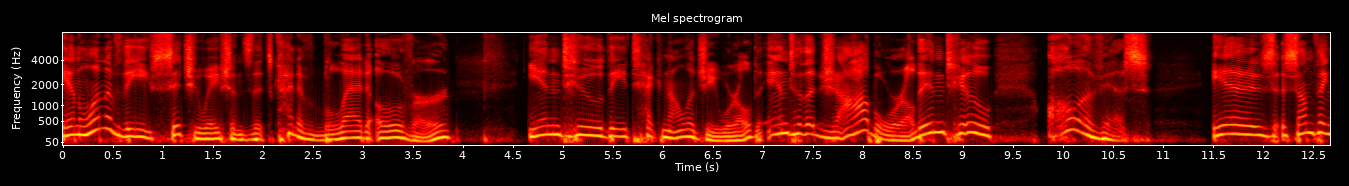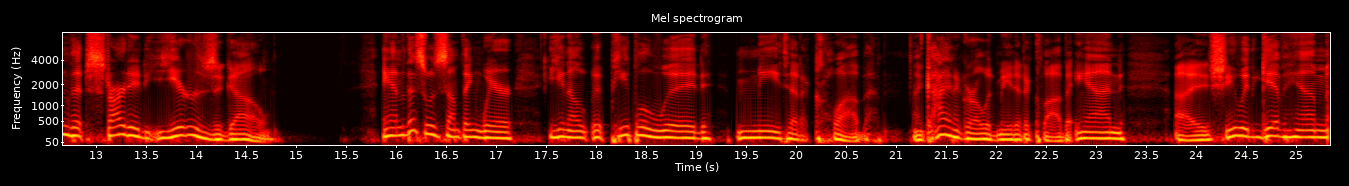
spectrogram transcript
And one of the situations that's kind of bled over into the technology world, into the job world, into all of this is something that started years ago. And this was something where, you know, people would meet at a club. A guy and a girl would meet at a club, and uh, she would give him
